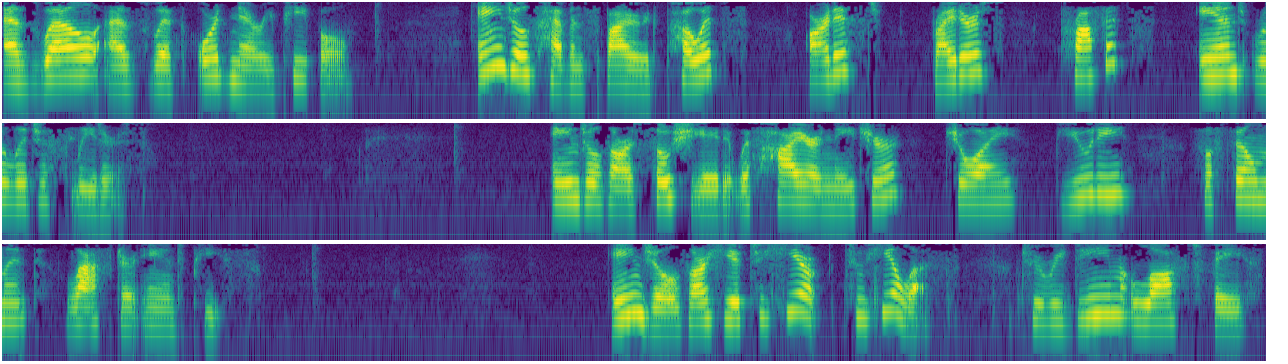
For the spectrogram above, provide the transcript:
as well as with ordinary people, angels have inspired poets, artists, writers, prophets, and religious leaders. Angels are associated with higher nature, joy, beauty, fulfillment, laughter, and peace. Angels are here to, hear, to heal us, to redeem lost faith,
